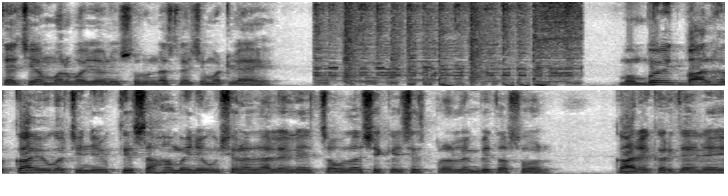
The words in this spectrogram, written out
त्याची अंमलबजावणी सुरू नसल्याचे म्हटले आहे. मुंबईत बालहक्क आयोगाची नियुक्ती सहा महिने उशिरा झाल्याने चौदाशे केसेस प्रलंबित असून कार्यकर्त्याने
